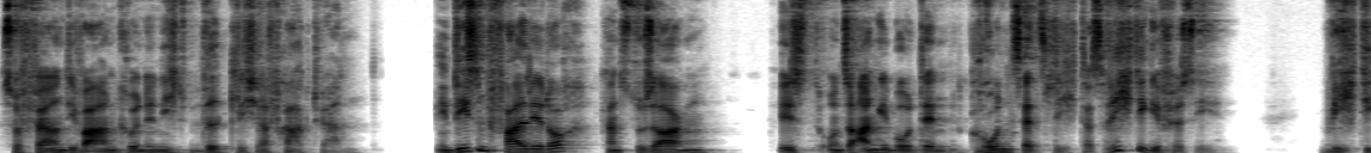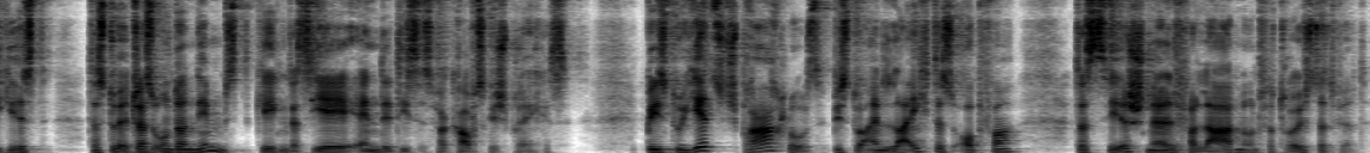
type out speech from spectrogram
sofern die wahren Gründe nicht wirklich erfragt werden. In diesem Fall jedoch kannst du sagen, ist unser Angebot denn grundsätzlich das Richtige für Sie? Wichtig ist, dass du etwas unternimmst gegen das jähe Ende dieses Verkaufsgespräches. Bist du jetzt sprachlos? Bist du ein leichtes Opfer das sehr schnell verladen und vertröstet wird.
